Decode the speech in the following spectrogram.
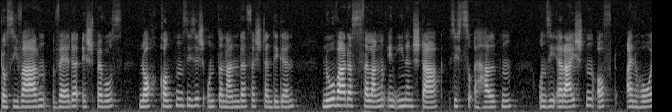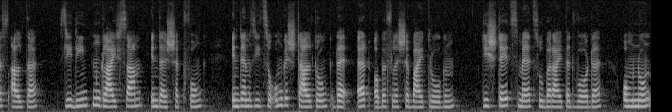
doch sie waren weder ich-bewusst, noch konnten sie sich untereinander verständigen, nur war das Verlangen in ihnen stark, sich zu erhalten, und sie erreichten oft ein hohes Alter, Sie dienten gleichsam in der Schöpfung, indem sie zur Umgestaltung der Erdoberfläche beitrugen, die stets mehr zubereitet wurde, um nun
